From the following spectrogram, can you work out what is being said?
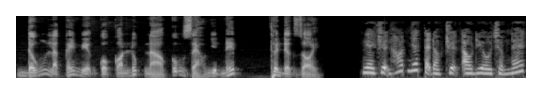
Đúng là cái miệng của con lúc nào cũng dẻo như nếp. Thôi được rồi. Nghe chuyện hot nhất tại đọc truyện audio.net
